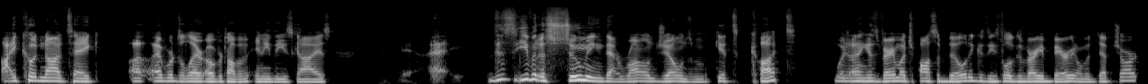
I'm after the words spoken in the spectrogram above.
I could not take uh, Edwards-Helaire over top of any of these guys. This is even assuming that Ronald Jones gets cut, which I think is very much a possibility because he looks very buried on the depth chart.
